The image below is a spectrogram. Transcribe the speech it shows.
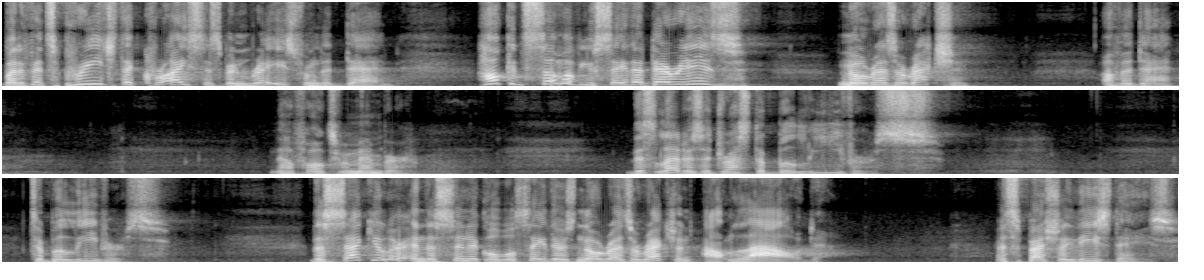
But if it's preached that Christ has been raised from the dead, how could some of you say that there is no resurrection of the dead? Now, folks, remember, this letter is addressed to believers. To believers. The secular and the cynical will say there's no resurrection out loud, especially these days.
